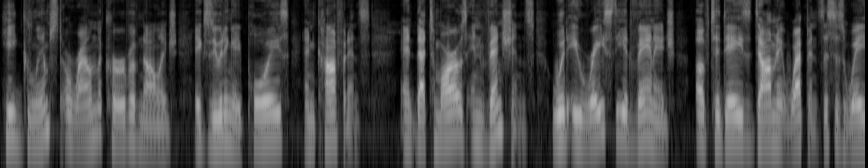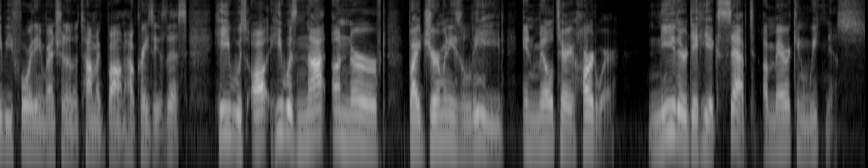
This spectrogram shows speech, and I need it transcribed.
He glimpsed around the curve of knowledge, exuding a poise and confidence, and that tomorrow's inventions would erase the advantage of today's dominant weapons. This is way before the invention of the atomic bomb. How crazy is this? He was all he was not unnerved by Germany's lead in military hardware. Neither did he accept American weakness.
